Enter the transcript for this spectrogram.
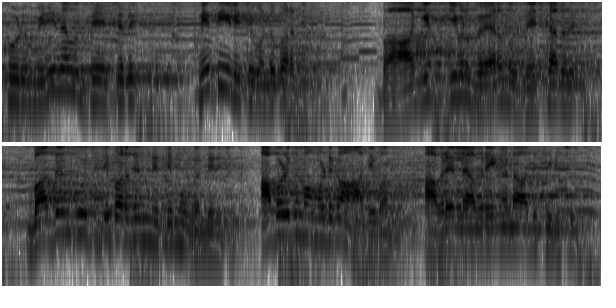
കുടുംബിനി എന്നാ ഉദ്ദേശിച്ചത്? നിത്യ ഇളിച്ചുകൊണ്ട് പറഞ്ഞു ഭാഗ്യം ഇവൾ വേറൊന്നും ഉദ്ദേശിക്കാത്തത്. ഭദ്രൻ പൂച്ചിച്ച് പറഞ്ഞത് നിത്യം മുഖം തിരിച്ചു. അപ്പോഴേക്കും അങ്ങോട്ടേക്ക് ആദ്യം വന്നു. അവരെല്ലാവരെയും കണ്ട് ആദ്യം ചിരിച്ചു.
